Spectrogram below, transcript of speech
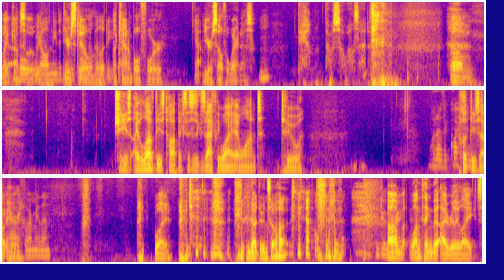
Like Yeah, people, absolutely. we all need to take You're still accountability. but- accountable for Yeah. your self-awareness Mhm. damn that was so well said um jeez i love these topics this is exactly why i want to What other questions these do out you here. for me then? why you're not doing so hot no, you're doing Um, great. one thing that I really liked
